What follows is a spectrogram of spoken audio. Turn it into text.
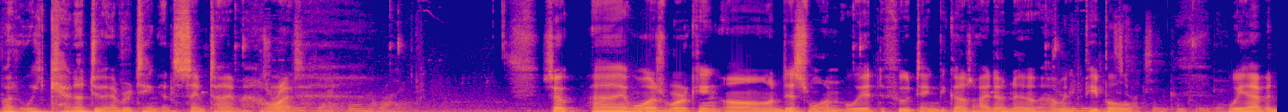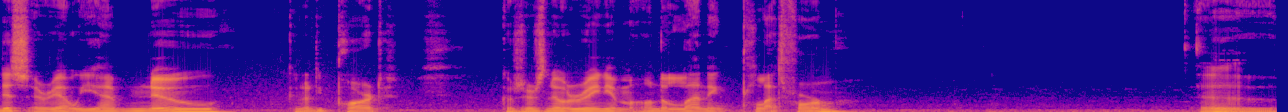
But we cannot do everything at the same time. Alright. Trading platform arrived. So I was working on this one with the food thing because I don't know how many people we have in this area. We have no cannot depart because there's no uranium on the landing platform. Oh.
